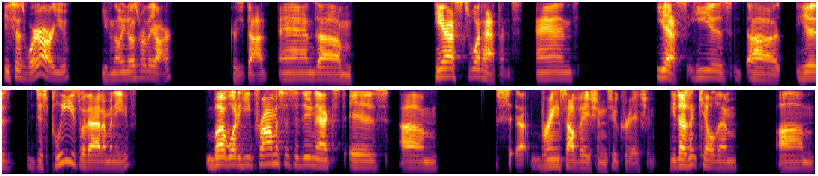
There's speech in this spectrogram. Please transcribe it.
he says, "Where are you?" Even though he knows where they are, because God, and um, he asks what happens. And yes, he is uh, he is displeased with Adam and Eve. But what he promises to do next is um, uh, bring salvation to creation. He doesn't kill them. Um,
